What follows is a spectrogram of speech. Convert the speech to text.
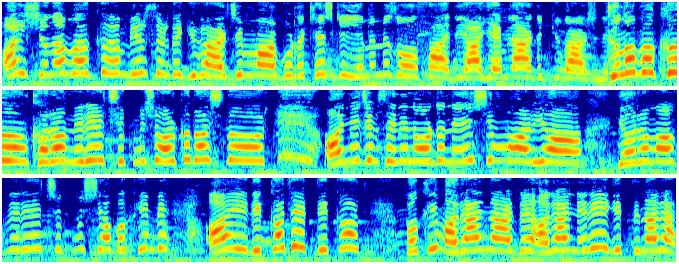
Ay şuna bakın bir sürü de güvercin var burada. Keşke yemimiz olsaydı ya. Yemlerdik güvercini. Şuna bakın. Karan nereye çıkmış arkadaşlar? Anneciğim senin orada ne işin var ya? Yaramaz nereye çıkmış ya? Bakayım bir. Ay dikkat et dikkat. Bakayım Arel nerede? Arel nereye gittin Arel?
